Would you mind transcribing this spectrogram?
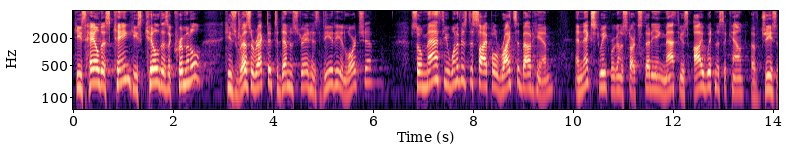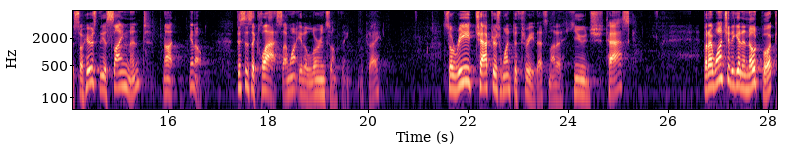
He's hailed as king, he's killed as a criminal, he's resurrected to demonstrate his deity and lordship. So Matthew, one of his disciples, writes about him and next week we're going to start studying Matthew's eyewitness account of Jesus. So here's the assignment, not, you know, this is a class. I want you to learn something, okay? So read chapters one to three. That's not a huge task. But I want you to get a notebook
